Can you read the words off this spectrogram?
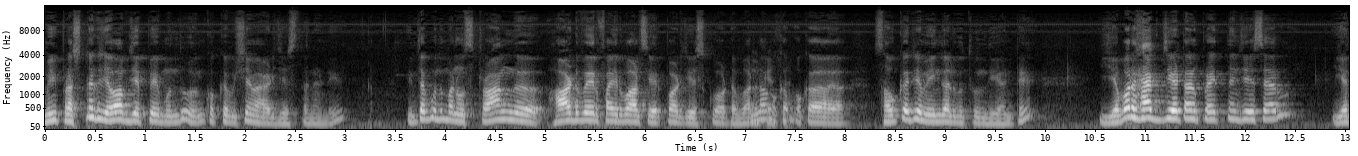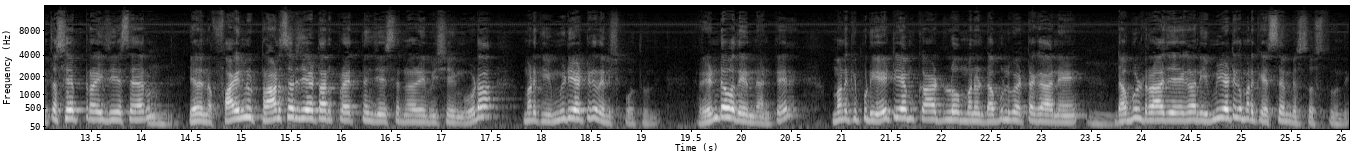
మీ ప్రశ్నకు జవాబు చెప్పే ముందు ఇంకొక విషయం యాడ్ చేస్తానండి. ఇంతకుముందు మనం స్ట్రాంగ్ హార్డ్వేర్ ఫైర్ వాల్స్ ఏర్పాటు చేసుకోవటం వల్ల ఒక ఒక సౌకర్యం ఏం కలుగుతుంది అంటే ఎవరు హ్యాక్ చేయడానికి ప్రయత్నం చేశారు ఎంతసేపు ట్రై చేశారు ఏదైనా ఫైల్ను ట్రాన్స్ఫర్ చేయడానికి ప్రయత్నం చేస్తున్నారనే విషయం కూడా మనకి ఇమ్మీడియట్గా తెలిసిపోతుంది. రెండవది ఏంటంటే మనకి ఇప్పుడు ఏటీఎం కార్డులో మనం డబ్బులు పెట్టగానే డబ్బులు డ్రా చేయగానే ఇమీడియట్గా మనకి ఎస్ఎంఎస్ వస్తుంది.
